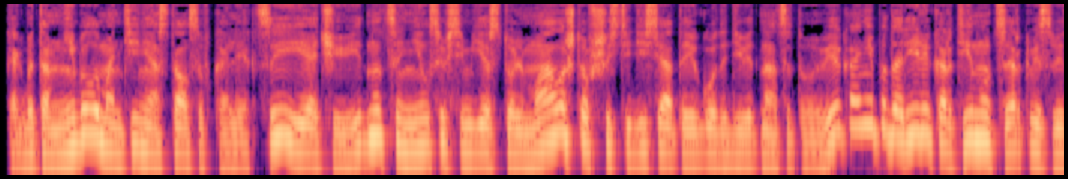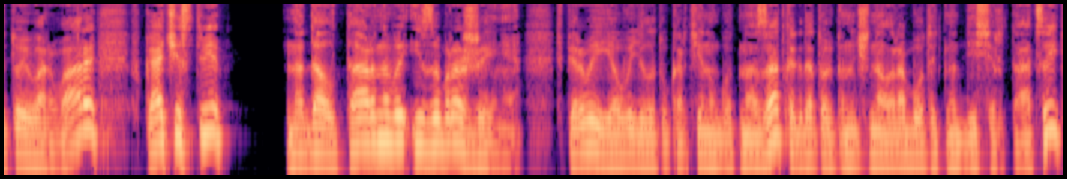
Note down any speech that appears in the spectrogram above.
Как бы там ни было, Монтини остался в коллекции и, очевидно, ценился в семье столь мало, что в 60-е годы XIX века они подарили картину церкви Святой Варвары в качестве над алтарного изображения. Впервые я увидел эту картину год назад, когда только начинал работать над диссертацией.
